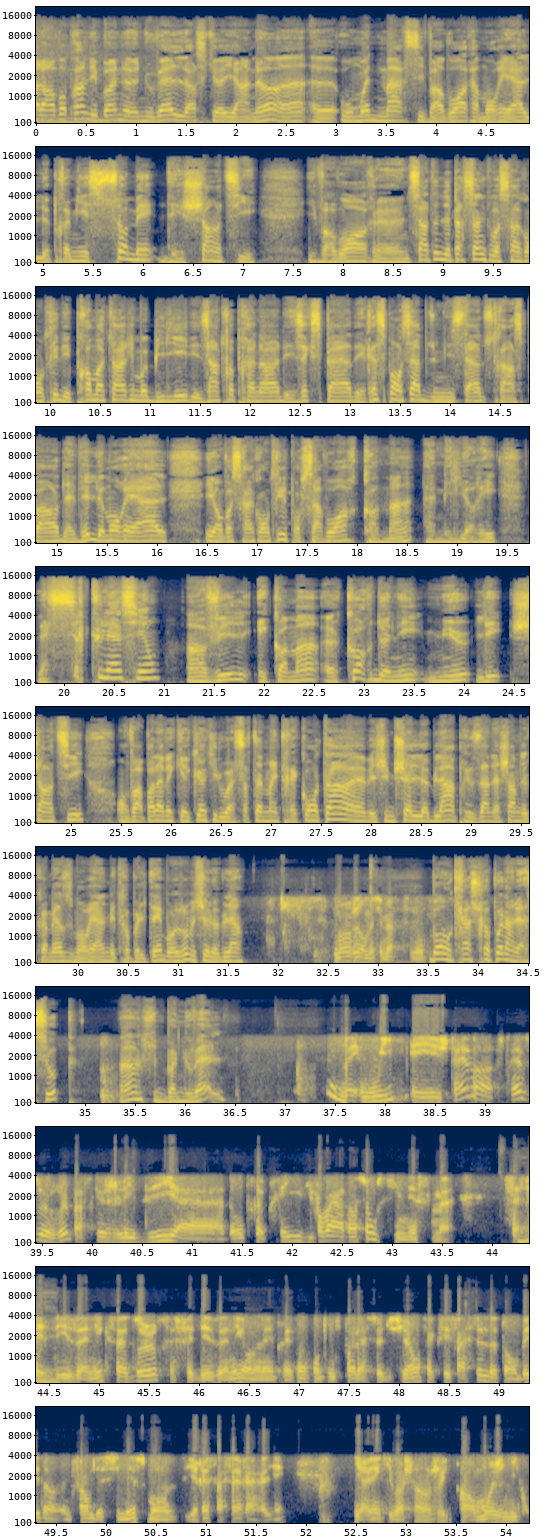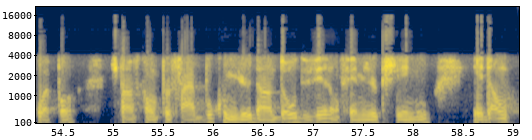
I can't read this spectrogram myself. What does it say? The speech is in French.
Alors, on va prendre les bonnes nouvelles lorsqu'il y en a. hein. Euh, au mois de mars, il va y avoir à Montréal le premier sommet des chantiers. Il va y avoir euh, une centaine de personnes qui vont se rencontrer, des promoteurs immobiliers, des entrepreneurs, des experts, des responsables du ministère du Transport, de la ville de Montréal. Et on va se rencontrer pour savoir comment améliorer la circulation en ville et comment euh, coordonner mieux les chantiers. On va en parler avec quelqu'un qui doit certainement être très content, euh, M. Michel Leblanc, président de la Chambre de commerce du Montréal métropolitain. Bonjour, M. Leblanc. Bonjour, M. Martineau. Bon, on crachera pas dans la soupe. Hein? C'est une bonne nouvelle. Ben oui, et je suis très, je suis très heureux parce que je l'ai dit à d'autres reprises, il faut faire attention au cynisme. Ça fait Oui. des années que ça dure, ça fait des années qu'on a l'impression qu'on trouve pas la solution. Fait que c'est facile de tomber dans une forme de cynisme où on se dirait ça sert à rien. Il n'y a rien qui va changer. Or, moi, je n'y crois pas. Je pense qu'on peut faire beaucoup mieux. Dans d'autres villes, on fait mieux que chez nous. Et donc,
